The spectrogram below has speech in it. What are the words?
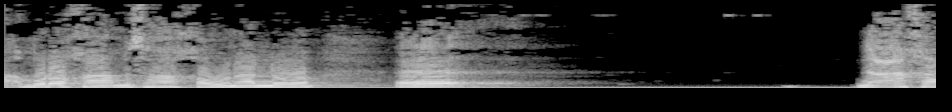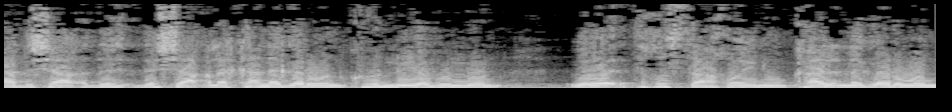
ኣእምሮኻ ምሳኻ ክኸውን ኣለዎ ንዓኻ ደሻቕለካ ነገር እውን ክህሉ የብሉን ትኽስታ ኮይኑ ካልእ ነገር ውን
